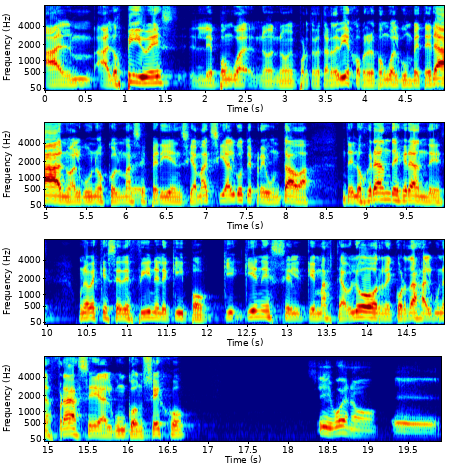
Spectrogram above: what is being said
a los pibes le pongo, no, no por tratar de viejo, pero le pongo algún veterano, algunos con más experiencia. Maxi, algo te preguntaba de los grandes, grandes, una vez que se define el equipo, ¿quién es el que más te habló? ¿Recordás alguna frase, algún consejo? Sí, bueno, eh,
